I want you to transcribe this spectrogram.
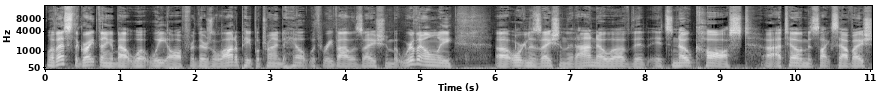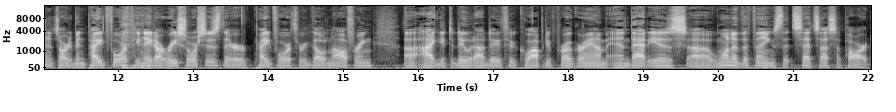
Well, that's the great thing about what we offer. There's a lot of people trying to help with revitalization, but we're the only uh, organization that I know of that it's no cost. Uh, I tell them it's like salvation; it's already been paid for. If you need our resources, they're paid for through Golden Offering. Uh, I get to do what I do through cooperative program, and that is uh, one of the things that sets us apart.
